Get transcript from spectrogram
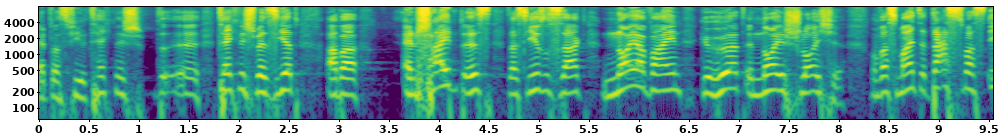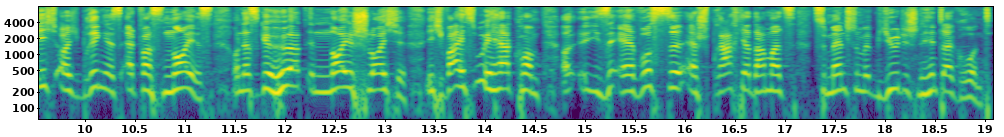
Etwas viel technisch, äh, technisch versiert, aber Entscheidend ist, dass Jesus sagt, neuer Wein gehört in neue Schläuche. Und was meinte, das, was ich euch bringe, ist etwas Neues. Und das gehört in neue Schläuche. Ich weiß, wo ihr herkommt. Er wusste, er sprach ja damals zu Menschen mit jüdischen Hintergrund.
